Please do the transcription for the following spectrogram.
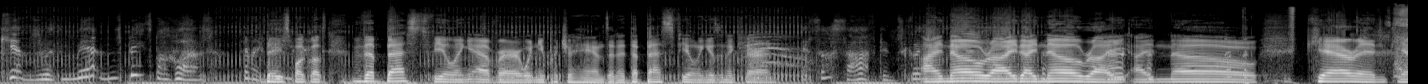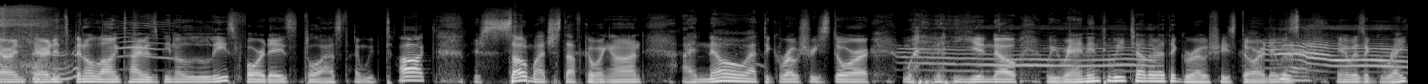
Kittens with mittens, baseball gloves. Baseball favorite. gloves. The best feeling ever when you put your hands in it. The best feeling, isn't it, Karen? Soft and squishy. I know, right? I know, right? I know. Karen, Karen, Karen, it's been a long time. It's been at least four days since the last time we've talked. There's so much stuff going on. I know at the grocery store, you know, we ran into each other at the grocery store and it was it was a great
